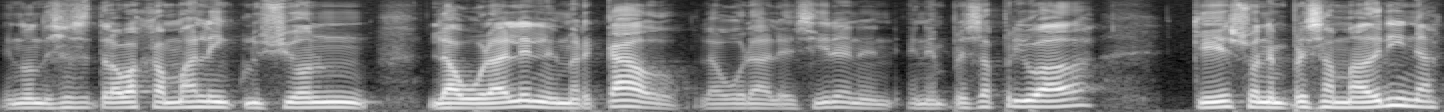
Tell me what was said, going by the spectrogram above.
en donde ya se trabaja más la inclusión laboral en el mercado laboral, es decir, en, empresas privadas, que son empresas madrinas,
